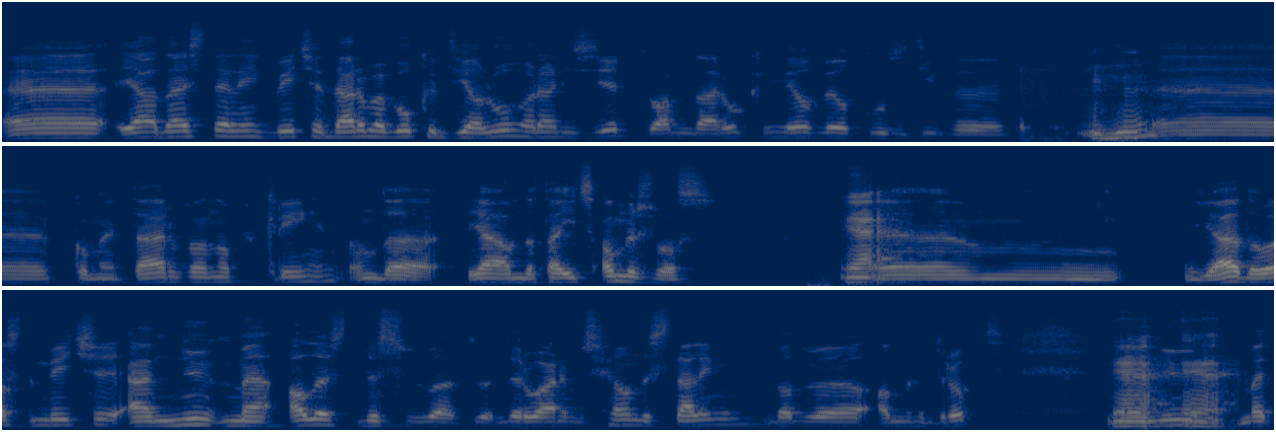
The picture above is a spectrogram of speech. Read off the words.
Eh, ja, dat is een beetje. Daarom hebben we ook een dialoog georganiseerd. We hebben daar ook heel veel positieve Mhm. eh, commentaar van op gekregen. Omdat, ja, omdat dat iets anders was. ja. Ehm, ja, dat was het een beetje. En nu met alles, dus wat, er waren verschillende stellingen dat we hadden gedropt. ja, En nu, ja. met,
